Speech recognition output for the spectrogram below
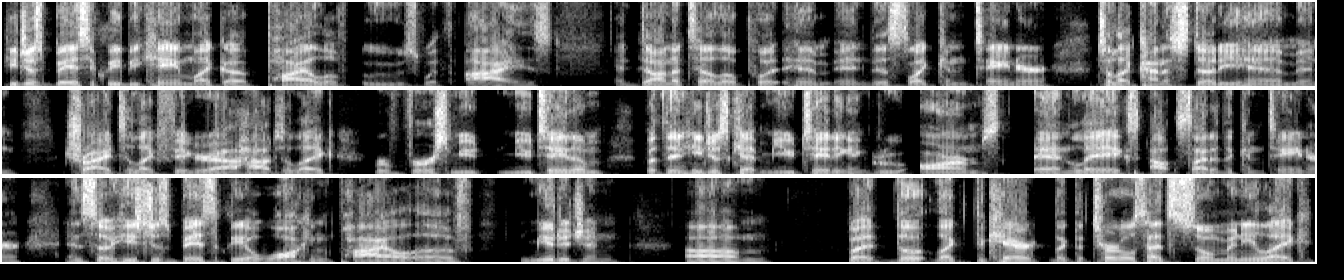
he just basically became like a pile of ooze with eyes. And Donatello put him in this like container to like kind of study him and try to like figure out how to like reverse mut- mutate him. But then he just kept mutating and grew arms and legs outside of the container. And so he's just basically a walking pile of mutagen. Um, but though like the character like the turtles had so many like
